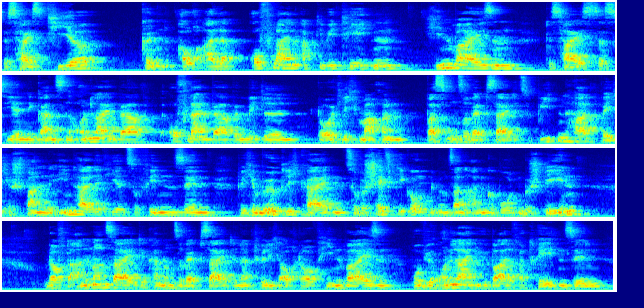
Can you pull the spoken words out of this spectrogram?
Das heißt, hier können auch alle Offline-Aktivitäten hinweisen. Das heißt, dass wir in den ganzen Online-Werb Offline-Werbemitteln deutlich machen, was unsere Webseite zu bieten hat, welche spannende Inhalte hier zu finden sind, welche Möglichkeiten zur Beschäftigung mit unseren Angeboten bestehen. Und auf der anderen Seite kann unsere Webseite natürlich auch darauf hinweisen, wo wir online überall vertreten sind,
